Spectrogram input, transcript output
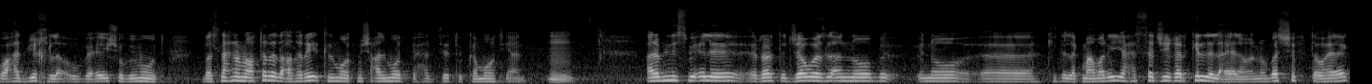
واحد بيخلق وبيعيش وبيموت بس نحن بنعترض على طريقة الموت مش على الموت بحد ذاته كموت يعني. امم أنا بالنسبة إلي قررت أتجوز لأنه ب... إنه آه كيف بدي لك مع ماريا حسيت شيء غير كل العالم إنه بس شفته وهيك.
